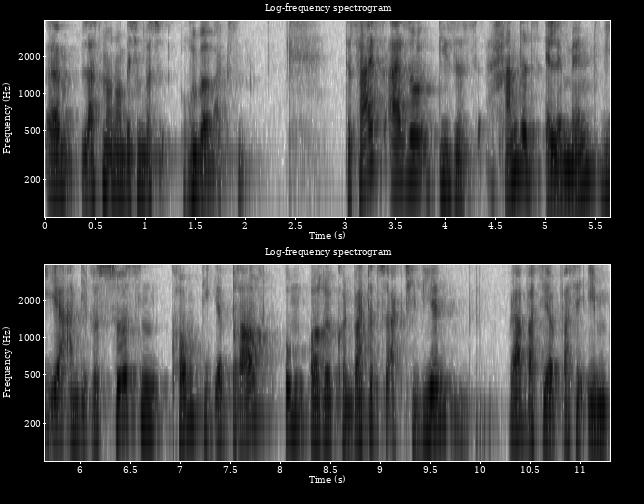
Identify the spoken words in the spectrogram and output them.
ähm, lass mal noch ein bisschen was rüberwachsen. Das heißt also, dieses Handelselement, wie ihr an die Ressourcen kommt, die ihr braucht, um eure Konverter zu aktivieren, ja, was, ihr, was ihr eben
